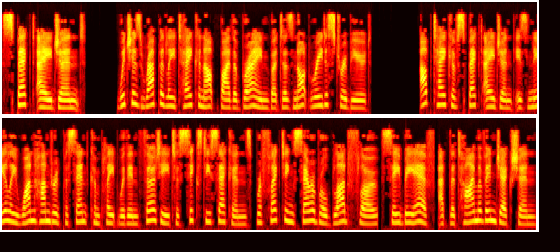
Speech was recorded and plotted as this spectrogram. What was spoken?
SPECT agent, which is rapidly taken up by the brain but does not redistribute. Uptake of SPECT agent is nearly 100% complete within 30 to 60 seconds, reflecting cerebral blood flow at the time of injection.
